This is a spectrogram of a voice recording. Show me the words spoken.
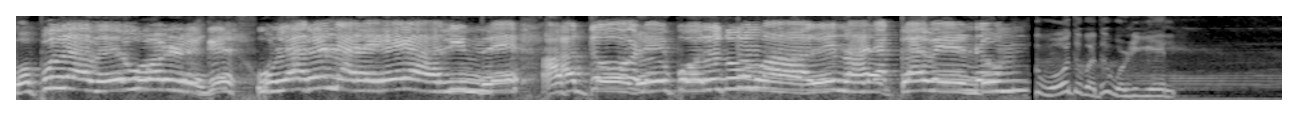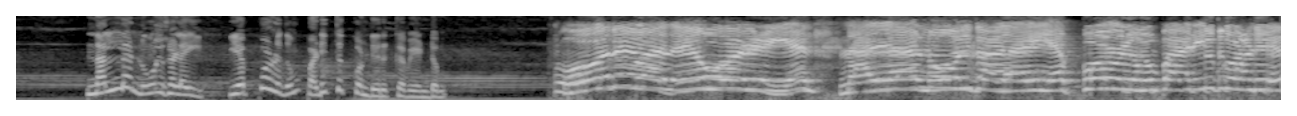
ஒப்புரவு ஒழுகு உலக நடையை அறிந்து அத்தோடு பொருந்துமாறு நடக்க வேண்டும். ஓதுவது ஒழியேல். நல்ல நூல்களை எப்பொழுதும் படித்துக் கொண்டிருக்க வேண்டும். ஓதுவது ஒழியன் நல்ல நூல்களை எப்பொழுதும் படித்துக் கொண்டிருக்க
